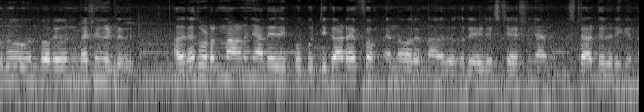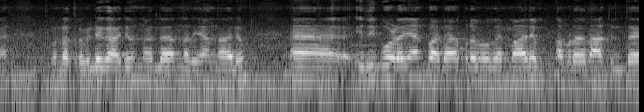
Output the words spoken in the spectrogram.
ഒരു എന്താ പറയുക ഉന്മേഷം കിട്ടിയത്. അതിനെ തുടർന്നാണ് ഞാൻ ഇപ്പോൾ കുറ്റിക്കാട് എഫ് എം എന്ന് പറയുന്ന ഒരു റേഡിയോ സ്റ്റേഷൻ ഞാൻ സ്റ്റാർട്ട് ചെയ്തിരിക്കുന്നത്. അതുകൊണ്ട് അത്ര വലിയ കാര്യമൊന്നുമല്ല എന്നറിയാം. എന്നാലും ഇതിൽ കൂടെ ഞാൻ പല പ്രമുഖന്മാരും നമ്മുടെ നാട്ടിലത്തെ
